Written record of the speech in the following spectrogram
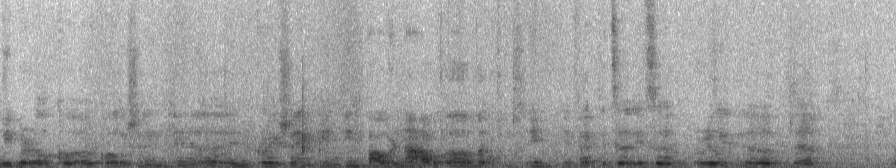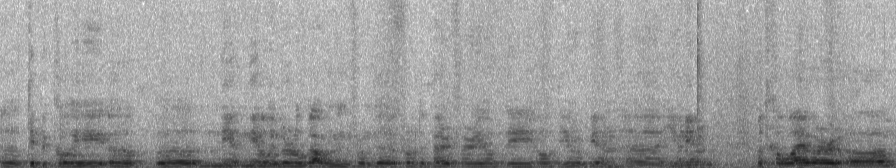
liberal co uh, coalition in, uh, in Croatia in, in, in, power now, uh, but in, in fact it's a it's a really the typically ne neoliberal government from the from the periphery of the of the European Union. But however, um,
